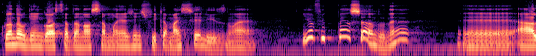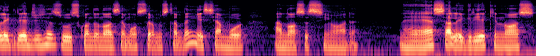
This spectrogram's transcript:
quando alguém gosta da nossa mãe, a gente fica mais feliz, não é? E eu fico pensando, né? É, a alegria de Jesus quando nós demonstramos também esse amor à Nossa Senhora, né? Essa alegria que nós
